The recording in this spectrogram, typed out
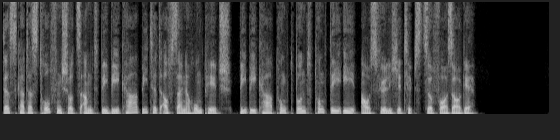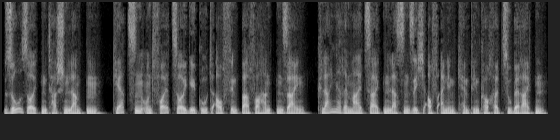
Das Katastrophenschutzamt BBK bietet auf seiner Homepage bbk.bund.de ausführliche Tipps zur Vorsorge. So sollten Taschenlampen, Kerzen und Feuerzeuge gut auffindbar vorhanden sein, kleinere Mahlzeiten lassen sich auf einem Campingkocher zubereiten.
